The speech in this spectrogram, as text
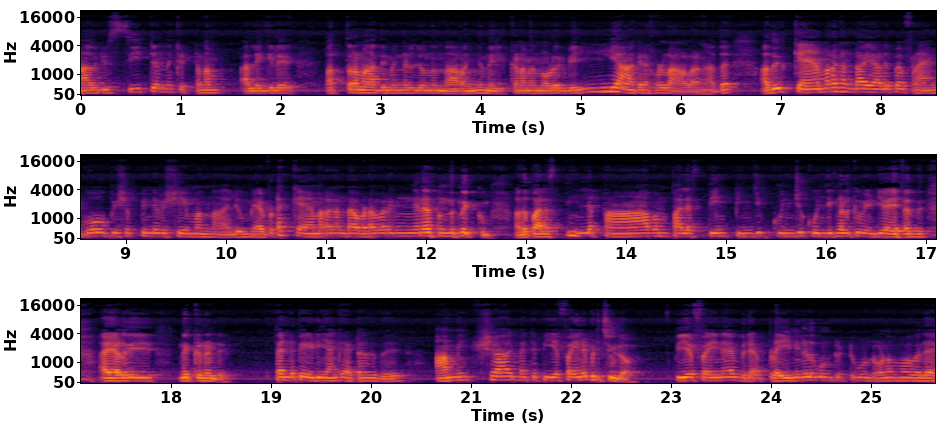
ആ ഒരു സീറ്റ് എന്ന് കിട്ടണം അല്ലെങ്കിൽ പത്രമാധ്യമങ്ങളിൽ ഒന്ന് നിറഞ്ഞു നിൽക്കണമെന്നുള്ള ഒരു വലിയ ആഗ്രഹമുള്ള ആളാണ്. അത് അത് ക്യാമറ കണ്ട അയാൾ ഫ്രാങ്കോ ബിഷപ്പിന്റെ വിഷയം വന്നാലും എവിടെ ക്യാമറ കണ്ട അവിടെ വരെ ഇങ്ങനെ വന്ന് നിൽക്കും. അത് പലസ്തീനിലെ പാവം പലസ്തീൻ പിഞ്ചു കുഞ്ചു കുഞ്ഞുങ്ങൾക്ക് വേണ്ടി അയാൾ അയാൾ നിൽക്കുന്നുണ്ട്. ഇപ്പൊ എന്റെ പേടി ഞാൻ കേട്ടത് ഇത് അമിത്ഷാ മറ്റേ പി എഫ് ഐനെ പിടിച്ചുല്ലോ പി എഫ് ഐനെ പ്ലെയിനുകൾ കൊണ്ടിട്ട് കൊണ്ടുപോകണ പോലെ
